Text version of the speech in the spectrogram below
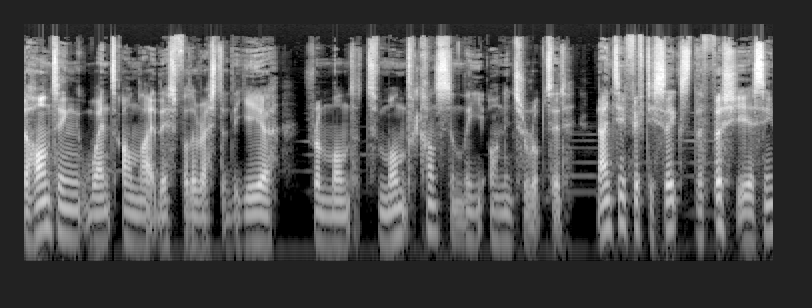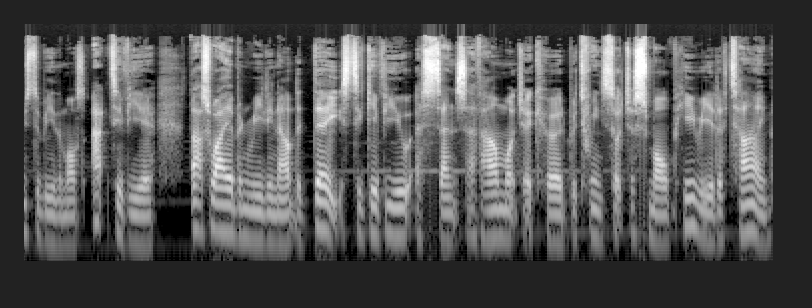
The haunting went on like this for the rest of the year, from month to month, constantly uninterrupted. 1956, the first year, seems to be the most active year. That's why I've been reading out the dates to give you a sense of how much occurred between such a small period of time.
